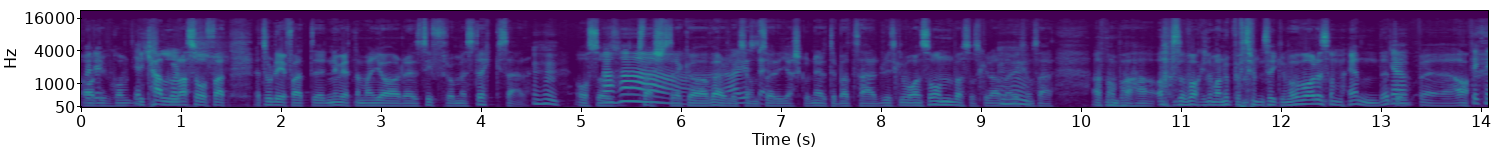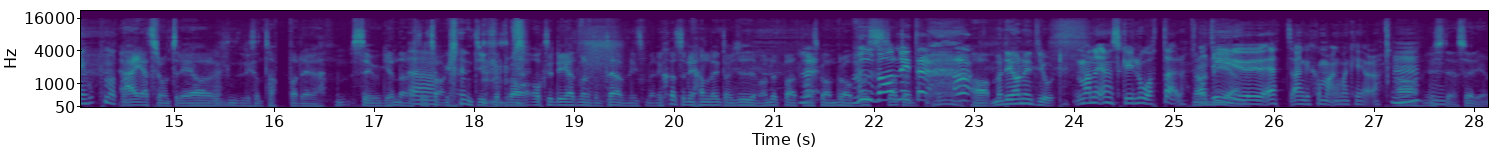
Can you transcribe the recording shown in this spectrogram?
ja, det det, det kallas så för att jag tror det är för att eh, ni vet när man gör eh, siffror med streck så här Mhm. och så Aha. tvärsstreck över Ja, liksom, så är det gärdsgård ner typ att så här, det skulle vara en sån bössa skulle alla Mhm. liksom så här att man bara och så vaknar man upp efter musiken vad var det som hände Ja. typ eh, ja. fick ni ihop något? då? Nej jag tror inte det. Jag liksom tappade sugen där efter ett tag. Det inte gick så bra. Också det att man är en tävlingsmänniska så det handlar inte om givandet på att man ska ha en bra Vi bössa. vann inte! Ja men det har ni inte gjort. Man önskar ju låtar Ja, och det, det är ju ett engagemang man kan göra. Mm. Ja just det, så är det ju.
